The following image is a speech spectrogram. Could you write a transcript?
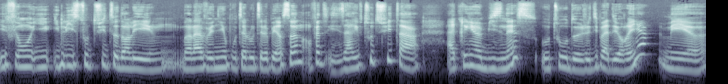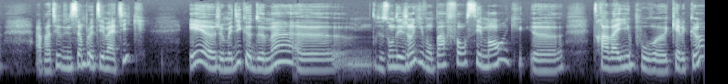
ils, font, ils, ils lisent tout de suite dans les dans l'avenir pour telle ou telle personne. En fait, ils arrivent tout de suite à, à créer un business autour de, je dis pas de rien, mais euh, à partir d'une simple thématique. Et euh, je me dis que demain, euh, ce sont des gens qui vont pas forcément euh, travailler pour quelqu'un,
